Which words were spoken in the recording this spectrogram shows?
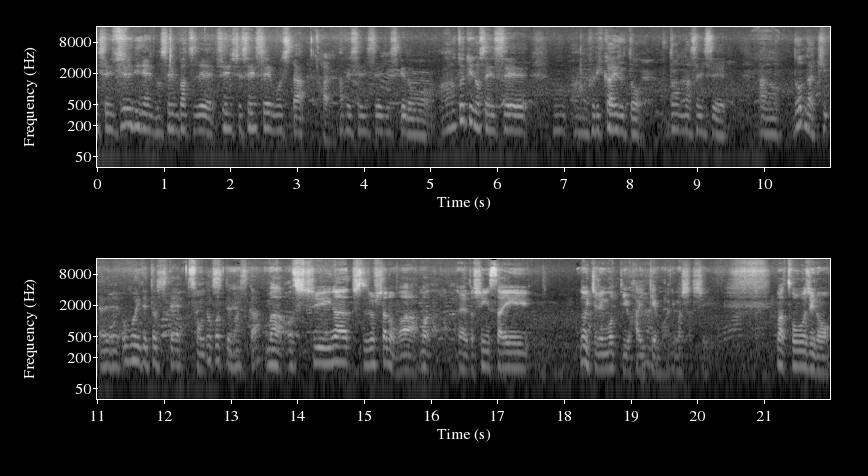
2012年の選抜で選手宣誓もしたはい。安倍先生ですけどもあの時の先生うんあの振り返るとどんな先生あのどんなき、えー思い出として残ってますか？まあ私が出場したのは、まあえー、と震災の1年後っていう背景もありましたし、まあ、当時の、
